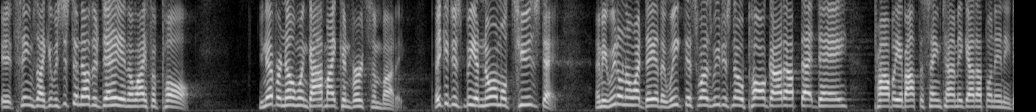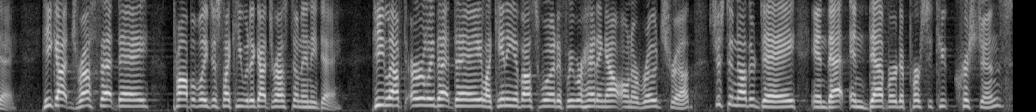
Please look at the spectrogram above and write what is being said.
it seems like it was just another day in the life of Paul. You never know when God might convert somebody. It could just be a normal Tuesday. I mean, we don't know what day of the week this was. We just know Paul got up that day, probably about the same time he got up on any day. He got dressed that day, probably just like he would have got dressed on any day. He left early that day, like any of us would if we were heading out on a road trip. It's just another day in that endeavor to persecute Christians.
